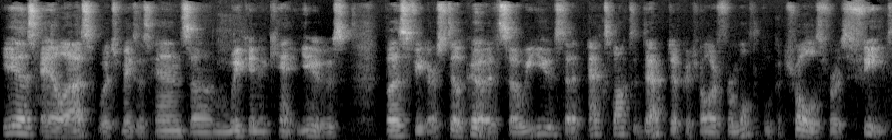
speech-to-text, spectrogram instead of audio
He has ALS, which makes his hands um, weak and he can't use, but his feet are still good. So we used an Xbox adaptive controller for multiple controls for his feet.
